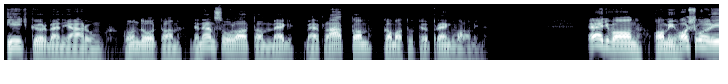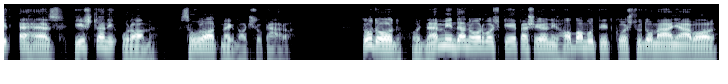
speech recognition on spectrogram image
Így körben járunk, gondoltam, de nem szólaltam meg, mert láttam, Gamatu töpreng valamin. Egy van, ami hasonlít ehhez, Isteni Uram, szólalt meg nagy sokára. Tudod, hogy nem minden orvos képes élni Habamu titkos tudományával,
